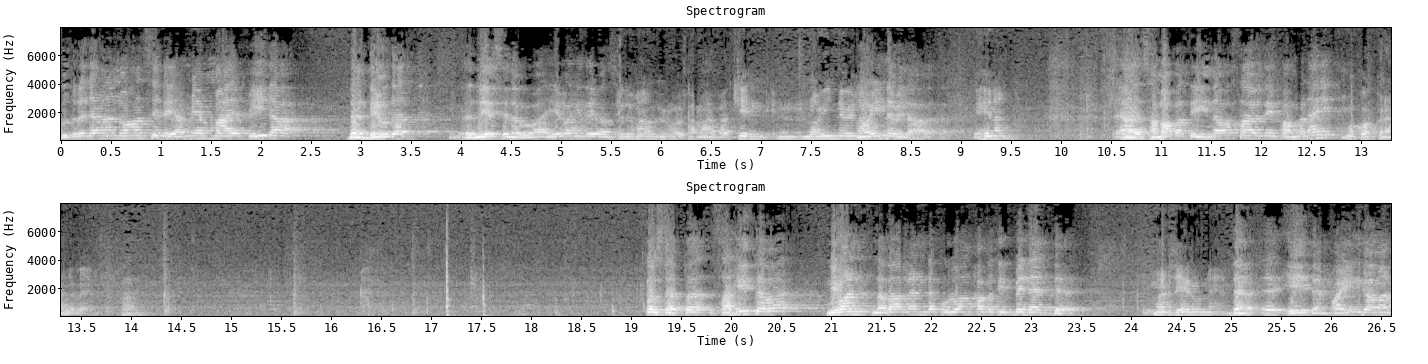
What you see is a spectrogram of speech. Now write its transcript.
බුදුරජාණන් වහන්සේට යම් යම් අය පීඩා දැන් දේවදත් දේශලවා ඒ වගේ දේවල් බුදුහාමුදුරුවෝ සමාපත්තියෙන් නොඉන්න වෙලාව නොඉන්න වෙලාවක එහෙනම්? සමාපත්තියේ ඉන්න අවස්ථාවේදී පමණයි මොකක් කරන්න බෑ සැප සහිතව නිවන් ලබා ගන්න පුළුවන්කම තිබ්බේ නැද්ද? මට තේරුන්නේ දැන් ඒ දැන් පයින් ගමන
